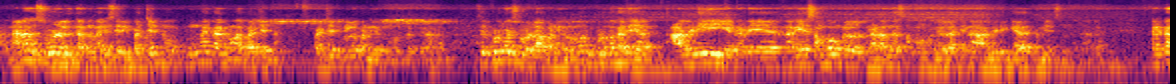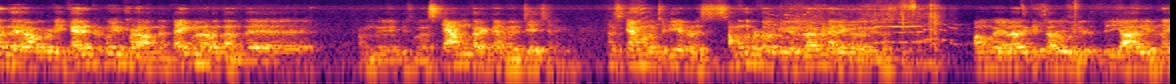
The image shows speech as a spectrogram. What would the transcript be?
அதனால அது சூழலுக்கு தகுந்த மாதிரி சரி பட்ஜெட் உண்மை காரணம் பட்ஜெட் தான். பட்ஜெட்டுக்குள்ள பண்ணிடணுன்றதுக்காக சரி குடும்ப சூழலாக பண்ணிடணும் ஒரு குடும்ப கதையா. ஆல்ரெடி என்னுடைய நிறைய சம்பவங்கள் நடந்த சம்பவங்கள் எல்லாத்தையும் நான் ஆல்ரெடி கேதர் பண்ணி வச்சிருந்ததுனால கரெக்டாக அந்த அவருடைய கேரக்டருக்கும் இப்போ அந்த டைமில் நடந்த அந்த அந்த எப்படி சொல்லுவாங்க ஸ்கேமும் கரெக்டாக மெர்ஜ் ஆயிடுச்சு எனக்கு. அந்த ஸ்கேமை வச்சுட்டு என்னோட சம்மந்தப்பட்டவர்கள் எல்லாருமே நிறைய பேர் இன்வெஸ்ட் பண்ணிருக்காங்க. அவங்க எல்லாருக்கிட்டையும் தரவுகள் எடுத்து யார் என்ன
